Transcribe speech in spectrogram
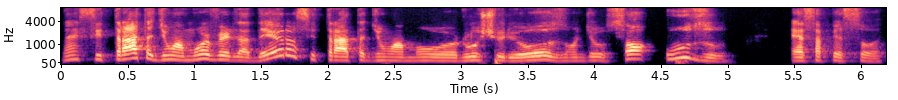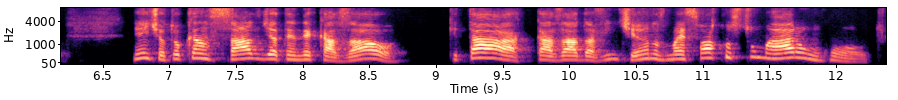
Né? Se trata de um amor verdadeiro ou se trata de um amor luxurioso, onde eu só uso essa pessoa? Gente, eu estou cansado de atender casal que está casado há 20 anos, mas só acostumaram um com o outro.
